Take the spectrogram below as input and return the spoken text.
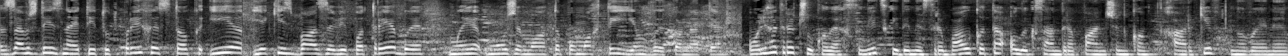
завжди знайти тут прихисток і якісь базові потреби ми можемо допомогти їм виконати. Ольга Трачук, Олег Синицький, Денис Рибалко та Олександра Панченко. Харків. Новини.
